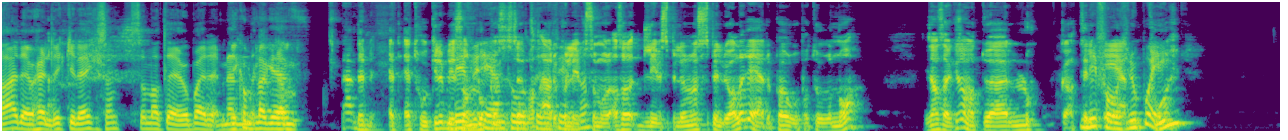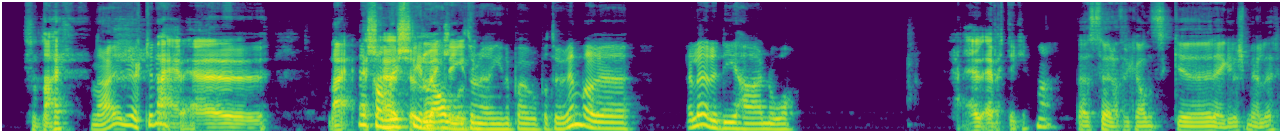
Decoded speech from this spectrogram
Nei, det er jo heller ikke det, ikke sant. Sånn at det er jo bare De kommer til å lage det, jeg, jeg tror ikke det blir Liv sånn en, lukka to, system at er du på liv, så må Altså, Livsspillerne spiller jo allerede på Europaturen nå. Ikke sant? Så det er ikke sånn at du er lukka til De får ikke noe poeng. Nei. Nei, det gjør ikke det. Nei, jeg, nei Men jeg, kan vi spille alle ingenting. turneringene på Europaturen, bare Eller er det de her nå? Jeg, jeg vet ikke. Det er sørafrikanske regler som gjelder.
